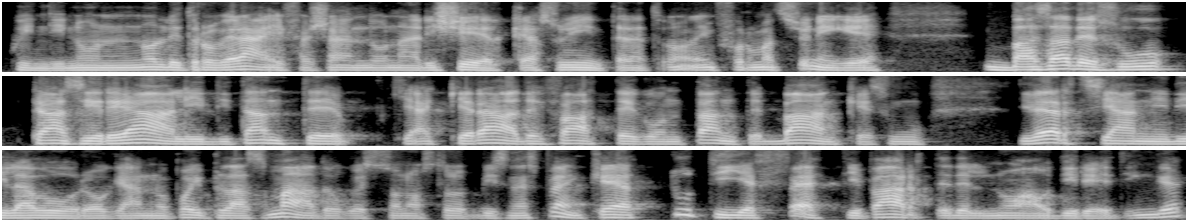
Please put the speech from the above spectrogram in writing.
quindi non, non le troverai facendo una ricerca su internet, sono informazioni che basate su casi reali di tante chiacchierate fatte con tante banche su diversi anni di lavoro che hanno poi plasmato questo nostro business plan, che è a tutti gli effetti parte del know-how di rating.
